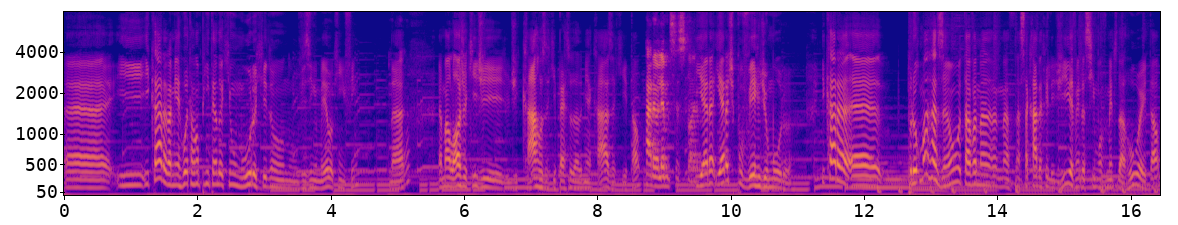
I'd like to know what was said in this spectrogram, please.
É, e, e, cara, na minha rua estavam pintando aqui um muro aqui no vizinho meu, aqui, enfim, né? É uma loja aqui de, de carros aqui perto da minha casa aqui e tal. Cara, eu lembro dessa história. E era, e era tipo verde o muro. E, cara, é, por alguma razão, eu tava na, na, na sacada aquele dia, vendo assim o movimento da rua e tal.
